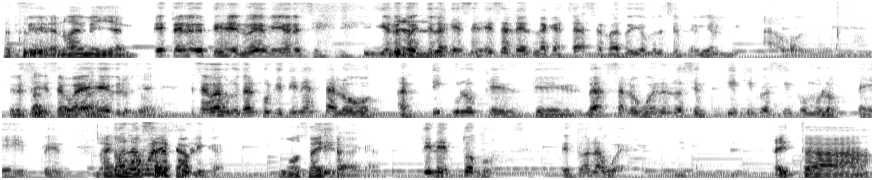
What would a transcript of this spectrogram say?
Este tiene 9 millones. Este tiene 9 millones. Yo lo, yo esa, esa la, la caché hace rato yo, pero se me vio el. Pero sí, esa weá es, esa es brutal porque tiene hasta los artículos que, que lanzan los buenos los científicos, así como los papers. Ah, toda la weá pública. Como sí, Tiene todo, de toda la weá. Ahí está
